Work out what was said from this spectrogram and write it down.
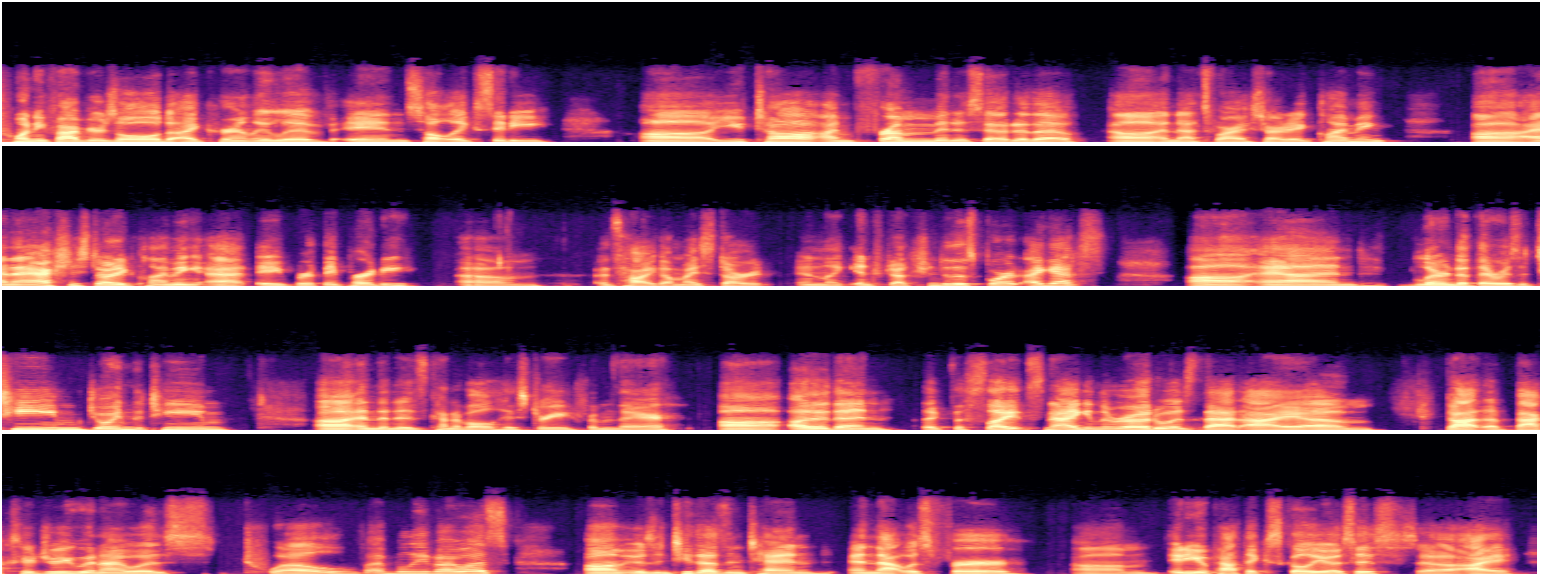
25 years old. I currently live in Salt Lake City, uh, Utah. I'm from Minnesota, though, uh, and that's where I started climbing. Uh, and I actually started climbing at a birthday party. Um, that's how I got my start in like introduction to the sport, I guess. Uh, and learned that there was a team, joined the team, uh, and then it's kind of all history from there. Uh, other than like the slight snag in the road was that I um, got a back surgery when I was 12, I believe I was. Um, it was in 2010, and that was for um, idiopathic scoliosis. So I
